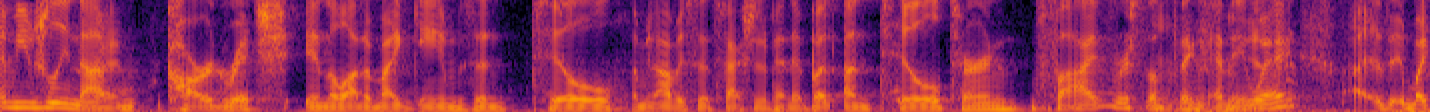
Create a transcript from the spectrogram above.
I'm usually not Right. card rich in a lot of my games until I mean, obviously that's faction dependent, but until turn five or something. Anyway, I, my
